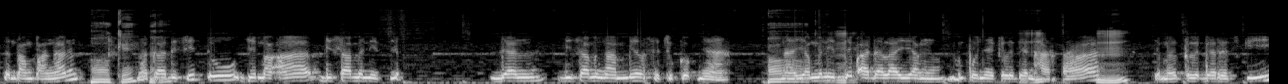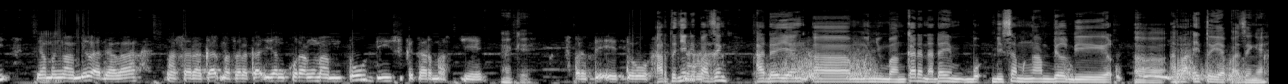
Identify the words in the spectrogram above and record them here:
tentang pangan. Oh, Oke. Okay. Maka mm-hmm. di situ jemaah bisa menitip dan bisa mengambil secukupnya. Oh, nah, yang menitip mm-hmm. adalah yang mempunyai kelebihan mm-hmm. harta. Mm-hmm yang kelebihan rezeki yang mengambil adalah masyarakat-masyarakat yang kurang mampu di sekitar masjid. Oke. Okay. Seperti itu. Artinya nah, nih Pak Zeng, ada yang uh, menyumbangkan dan ada yang bisa mengambil di uh, arah itu ya Pak Zeng ya?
